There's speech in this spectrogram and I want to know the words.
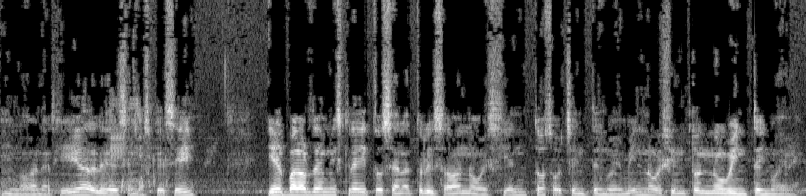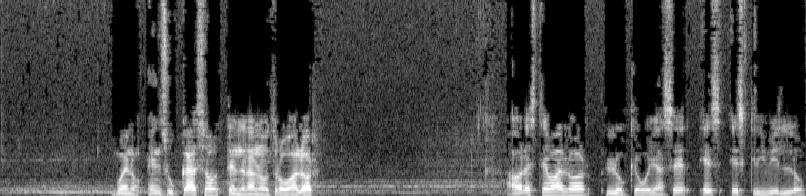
Un nodo de energía, le decimos que sí y el valor de mis créditos se han actualizado a 989.999. Bueno, en su caso tendrán otro valor. Ahora este valor lo que voy a hacer es escribirlo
